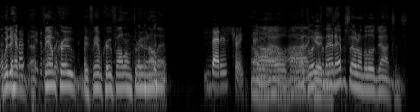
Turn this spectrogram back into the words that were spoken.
would they have open a, uh, the film public. crew? The film crew follow them through and all that. That is true. Oh That is wow! my I'm going to look for that episode on the Little Johnsons.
